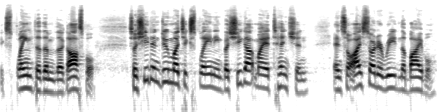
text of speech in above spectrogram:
explain to them the gospel. So she didn't do much explaining, but she got my attention, and so I started reading the Bible.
